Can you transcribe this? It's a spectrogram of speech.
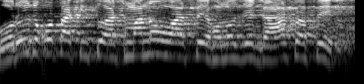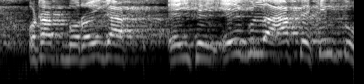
বড়ইর কথা কিছু আসমানও আছে, হনো যে গাছ আছে অর্থাৎ বড়ই গাছ, এই সেই এইগুলো আছে কিন্তু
